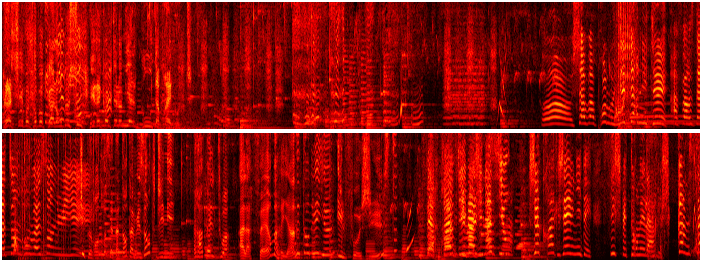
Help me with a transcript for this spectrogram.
Placez votre bocal en dessous et récoltez le miel goutte après goutte. Va prendre une éternité. À force d'attendre, on va s'ennuyer. Tu peux rendre cette attente amusante, Ginny. Rappelle-toi, à la ferme, rien n'est ennuyeux. Il faut juste... Faire preuve d'imagination. Je crois que j'ai une idée. Si je fais tourner la ruche comme ça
